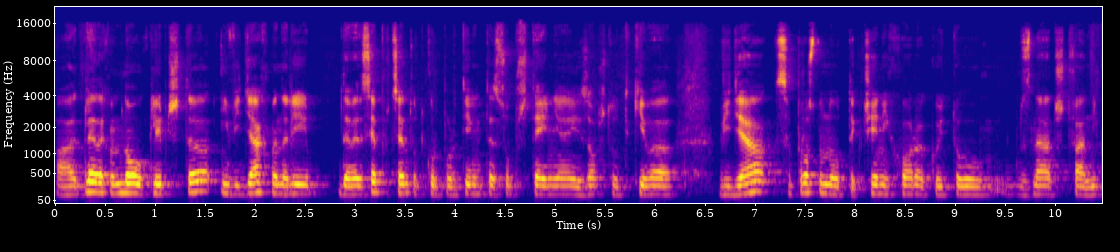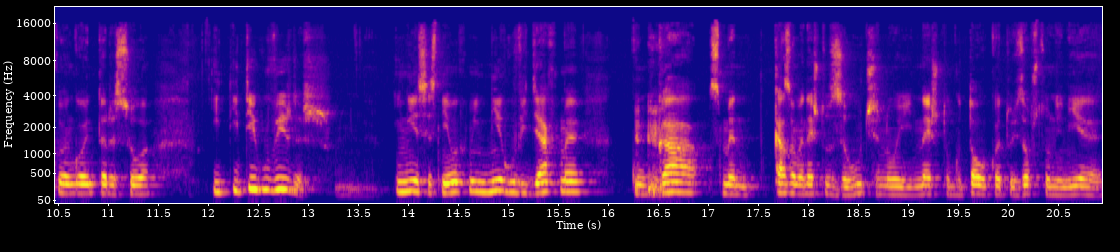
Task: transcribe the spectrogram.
а, гледахме много клипчета и видяхме нали, 90% от корпоративните съобщения, изобщо такива видеа са просто на оттекчени хора, които знаят, че това никой не го интересува. И, и ти го виждаш. И ние се снимахме и ние го видяхме кога сме, казваме нещо заучено и нещо готово, което изобщо не ни е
